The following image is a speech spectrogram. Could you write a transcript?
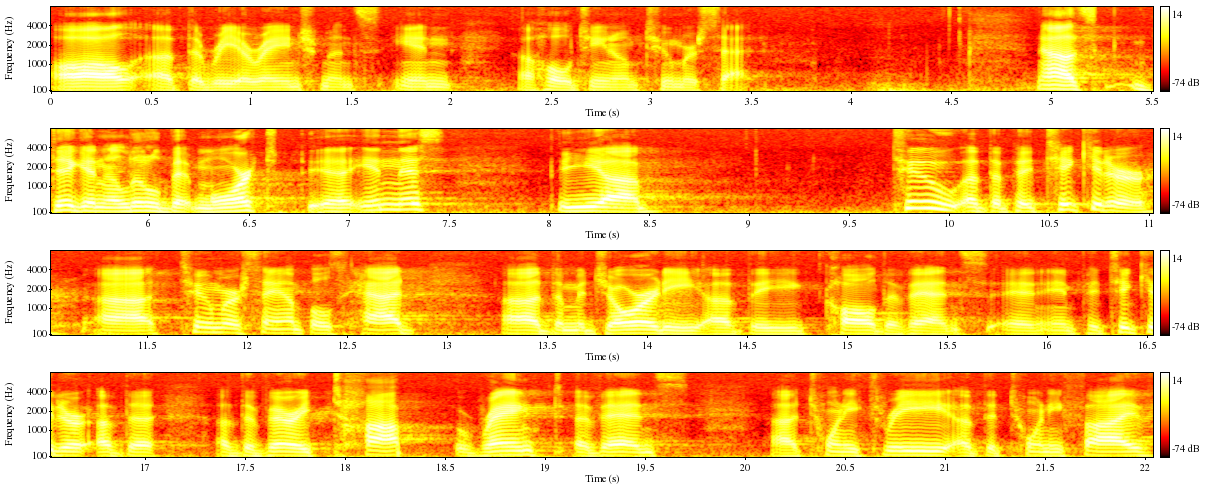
all of the rearrangements in a whole genome tumor set. Now let's dig in a little bit more uh, in this. The uh, two of the particular tumor samples had uh, the majority of the called events, and in particular of the, of the very top ranked events, uh, 23 of the 25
